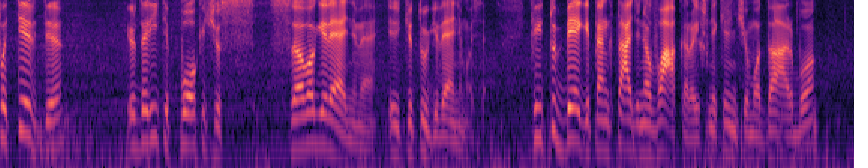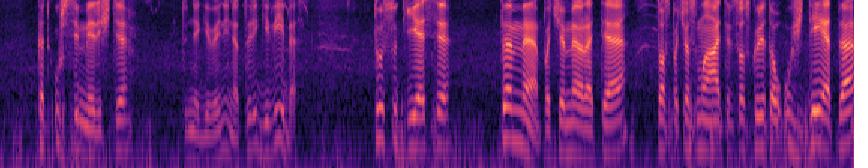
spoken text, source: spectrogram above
patirti ir daryti pokyčius savo gyvenime ir kitų gyvenimuose. Kai tu bėgi penktadienio vakarą iš nekenčiamo darbo, kad užsimiršti, tu negyveni, neturi gyvybės. Tu sukiesi tame pačiame rate, tos pačios matricos, kuri tau uždėta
